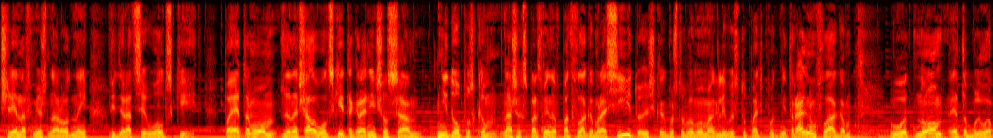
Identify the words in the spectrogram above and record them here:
членов Международной Федерации World Skate. Поэтому для начала World Skate ограничился недопуском наших спортсменов под флагом России, то есть как бы чтобы мы могли выступать под нейтральным флагом. Вот, но это было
